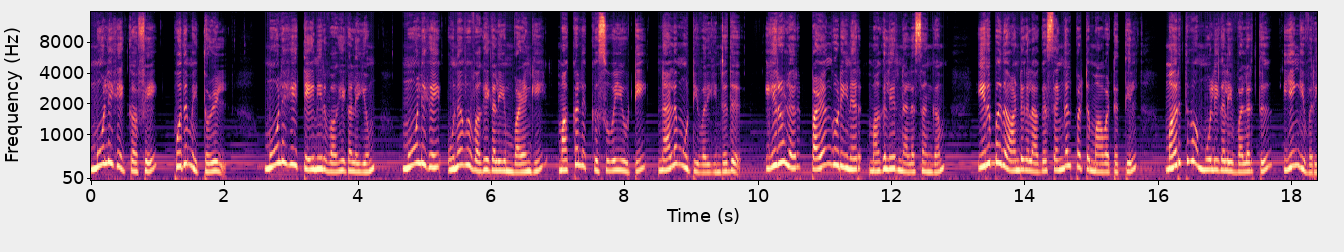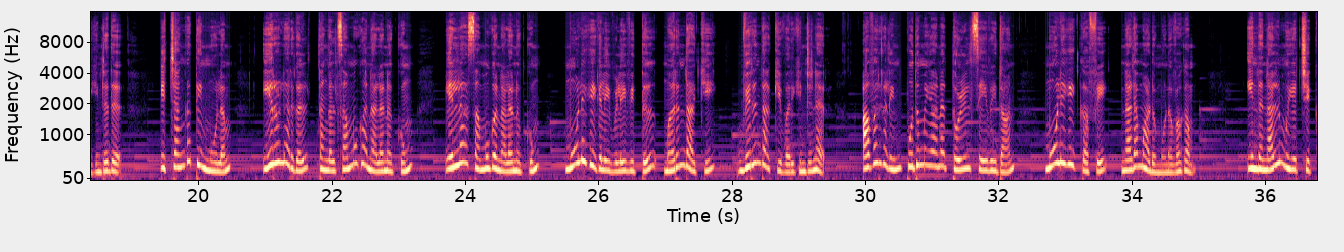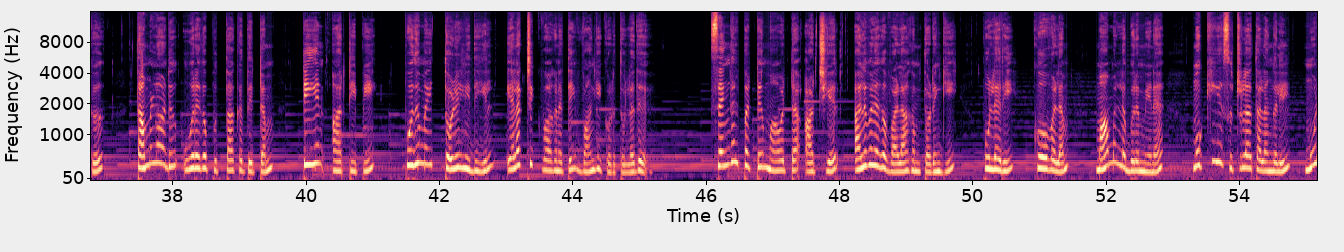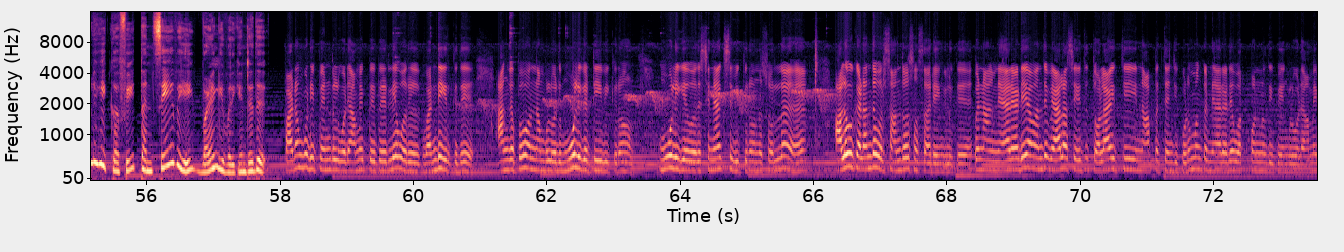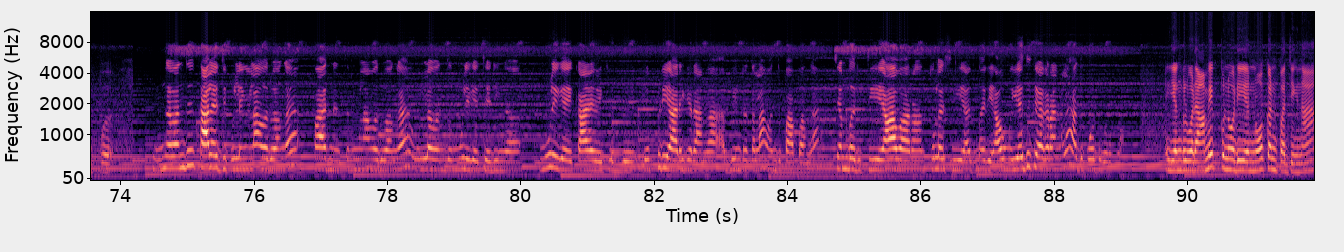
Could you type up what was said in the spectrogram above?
மூலிகை கஃபே புதுமை தொழில். மூலிகை தேநீர் வகைகளையும் மூலிகை உணவு வகைகளையும் வழங்கி மக்களுக்கு சுவையூட்டி நலமூட்டி வருகின்றது. இருளர் பழங்குடியினர் மகளிர் நல சங்கம் இருபது ஆண்டுகளாக செங்கல்பட்டு மாவட்டத்தில் மருத்துவ மூலிகளை வளர்த்து இயங்கி வருகின்றது. இச்சங்கத்தின் மூலம் இருளர்கள் தங்கள் சமூக நலனுக்கும் எல்லா சமூக நலனுக்கும் மூலிகைகளை விளைவித்து மருந்தாக்கி விருந்தாக்கி வருகின்றனர். அவர்களின் புதுமையான தொழில் சேவைதான் மூலிகை கஃபே நடமாடும் உணவகம். இந்த நல் முயற்சிக்கு தமிழ்நாடு ஊரக புத்தாக்க திட்டம் டிஎன்ஆர்டிபி புதுமை தொழில் நிதியில் எலக்ட்ரிக் வாகனத்தை வாங்கிக் கொடுத்துள்ளது. செங்கல்பட்டு மாவட்ட ஆட்சியர் அலுவலக வளாகம் தொடங்கி புலரி கோவளம் மாமல்லபுரம் என முக்கிய சுற்றுலா தலங்களில் மூலிகை கஃபே தன் சேவையை வழங்கி வருகின்றது. பழங்குடி பெண்களோட அமைப்பு பேர்லேயே ஒரு வண்டி இருக்குது. அங்கே போய் நம்மளோட மூலிகை டீ விற்கிறோம் மூலிகை ஒரு ஸ்நாக்ஸ் விற்கிறோம்னு சொல்ல அளவு கடந்த ஒரு சந்தோஷம் சார் எங்களுக்கு. இப்போ நாங்கள் நேரடியாக வந்து வேலை செய்து தொள்ளாயிரத்தி நாற்பத்தஞ்சு குடும்பங்கள் நேரடியாக ஒர்க் பண்ணது இப்போ எங்களோட அமைப்பு. இங்கே வந்து காலேஜ் பிள்ளைங்களாம் வருவாங்க ஃபாரினர்ஸுங்களாம் வருவாங்க. உள்ளே வந்து மூலிகை செடிங்க மூலிகை காய வைக்கிறது எப்படி அரைக்கிறாங்க அப்படின்றதெல்லாம் வந்து பார்ப்பாங்க. செம்பருத்தி ஆவாரம் துளசி அது மாதிரி அவங்க எது கேட்குறாங்களோ அது போட்டு கொடுப்போம். எங்களோட அமைப்பினுடைய நோக்கம்னு பார்த்தீங்கன்னா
